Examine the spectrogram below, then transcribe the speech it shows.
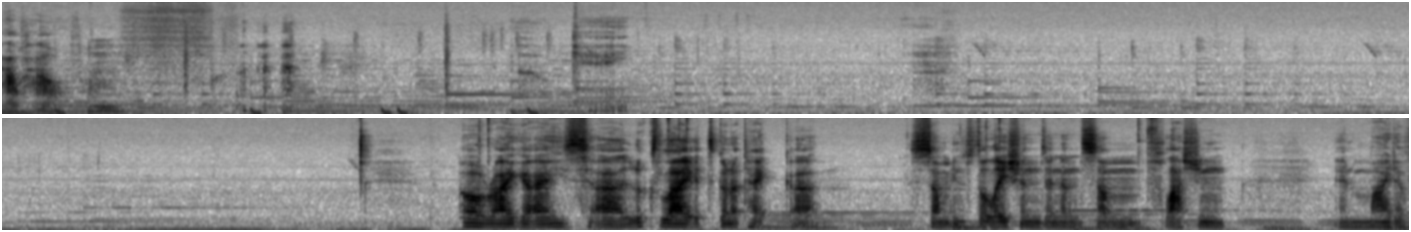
How how Alright guys, uh, looks like it's gonna take uh, some installations and then some flashing and might have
